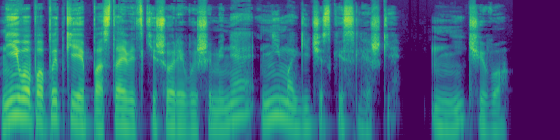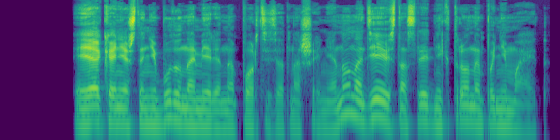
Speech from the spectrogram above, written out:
Ни его попытки поставить Кишори выше меня, ни магической слежки. Ничего. Я, конечно, не буду намеренно портить отношения, но, надеюсь, наследник трона понимает,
